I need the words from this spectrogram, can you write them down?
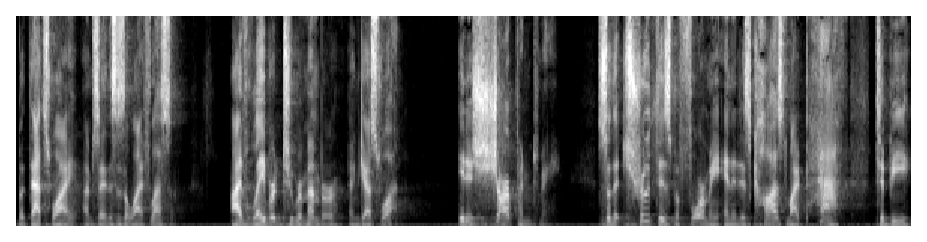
But that's why I'm saying this is a life lesson. I've labored to remember, and guess what? It has sharpened me so that truth is before me, and it has caused my path to be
